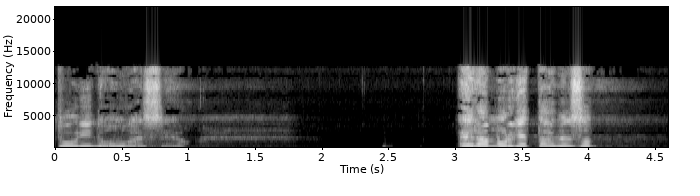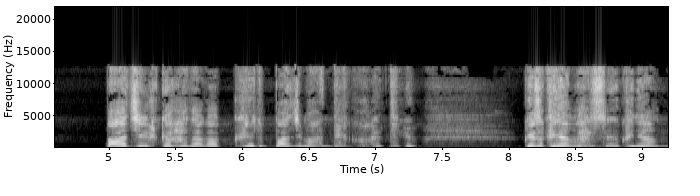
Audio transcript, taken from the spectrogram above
40분이 넘어갔어요. 에라 모르겠다 하면서 빠질까 하다가 그래도 빠지면 안 될 것 같아요. 그래서 그냥 갔어요. 그냥.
